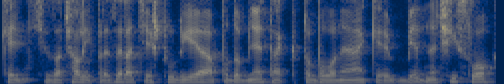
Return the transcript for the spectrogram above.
keď začali prezerať tie štúdie a podobne, tak to bolo nejaké biedne číslo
